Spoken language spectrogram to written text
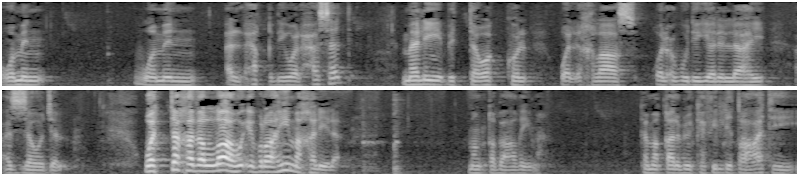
ومن ومن الحقد والحسد مليء بالتوكل والإخلاص والعبودية لله عز وجل. واتخذ الله إبراهيم خليلا منقبة عظيمة. كما قال ابن كثير لطاعته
